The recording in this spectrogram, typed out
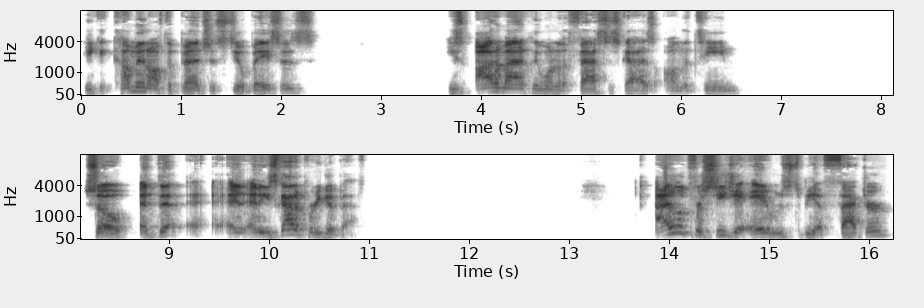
He could come in off the bench and steal bases. He's automatically one of the fastest guys on the team. So at the and, and he's got a pretty good bat. I look for CJ Abrams to be a factor.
